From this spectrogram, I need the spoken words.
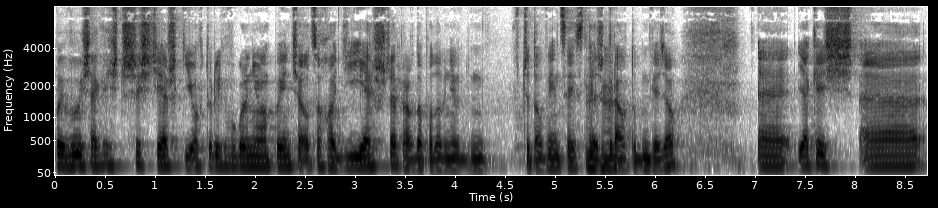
Pojawiły się jakieś trzy ścieżki, o których w ogóle nie mam pojęcia o co chodzi jeszcze, prawdopodobnie gdybym wczytał więcej, slash grał, to bym wiedział. E, jakieś e,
